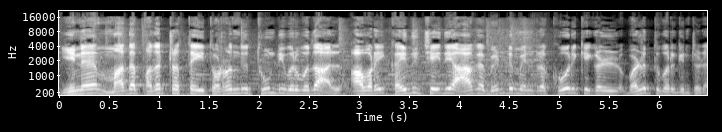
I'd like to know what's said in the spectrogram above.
இன மத பதற்றத்தை தொடர்ந்து தூண்டி வருவதால் அவரை கைது செய்தே ஆக வேண்டும் என்ற கோரிக்கைகள் வலுத்து வருகின்றன.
